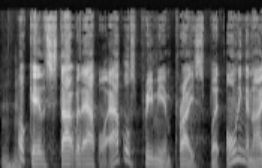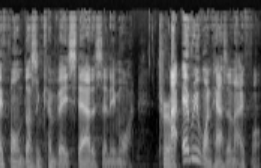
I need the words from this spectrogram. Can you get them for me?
Mm-hmm. Okay, let's start with Apple. Apple's premium price, but owning an iPhone doesn't convey status anymore. True. Uh, everyone has an iPhone.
